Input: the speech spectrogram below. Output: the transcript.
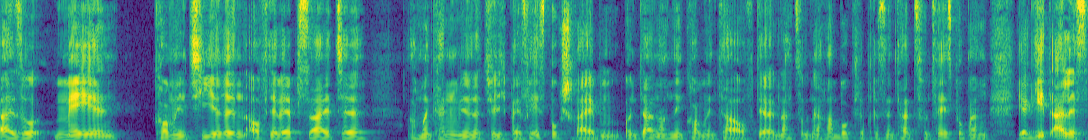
Also mailen, kommentieren auf der Webseite. Ach, man kann mir natürlich bei Facebook schreiben und da noch einen Kommentar auf der Nachtzug nach Hamburg Repräsentanz von Facebook machen. Ja, geht alles.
